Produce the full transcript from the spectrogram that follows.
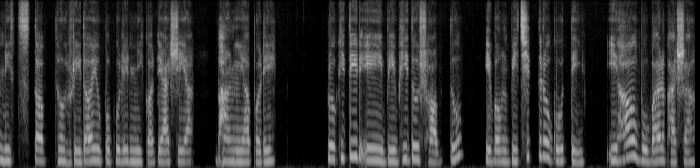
নিস্তব্ধ হৃদয় উপকূলের নিকটে আসিয়া ভাঙিয়া পড়ে। প্রকৃতির এই বিবিধ শব্দ এবং বিচিত্র গতি, ইহাও বুবার ভাষা।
